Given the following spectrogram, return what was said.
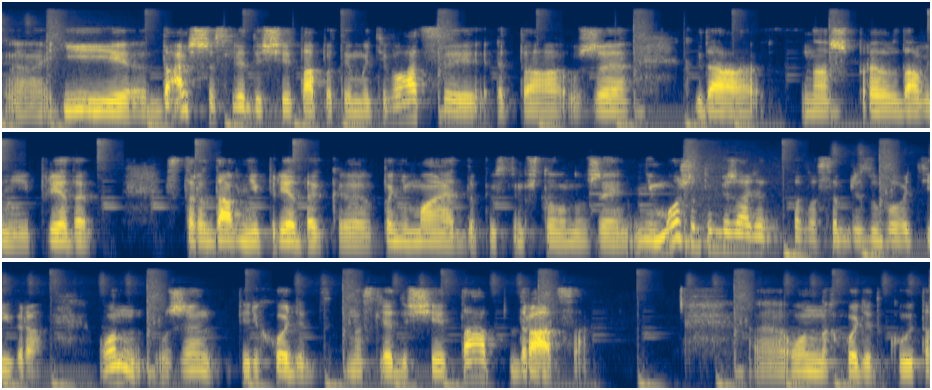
Э, и дальше следующий этап этой мотивации это уже когда наш прадавний предок стародавний предок э, понимает, допустим, что он уже не может убежать от этого саблезубого тигра, он уже переходит на следующий этап драться. Э, он находит какую-то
